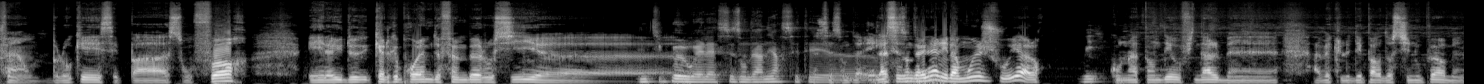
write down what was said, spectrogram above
enfin bloqué c'est pas son fort et il a eu de, quelques problèmes de fumble aussi euh, Un petit peu, ouais, la saison dernière c'était. saison euh, et la saison dernière il a moins joué alors Oui. qu'on attendait au final, ben, avec le départ d'Austin Hooper, ben,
